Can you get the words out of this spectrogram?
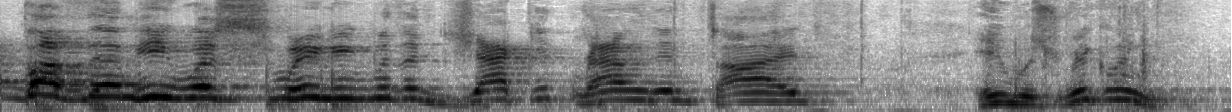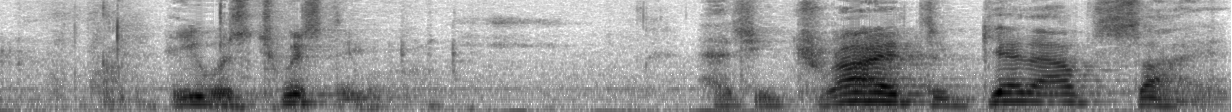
above them, he was swinging with a jacket round and tied. He was wriggling. He was twisting as he tried to get outside.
